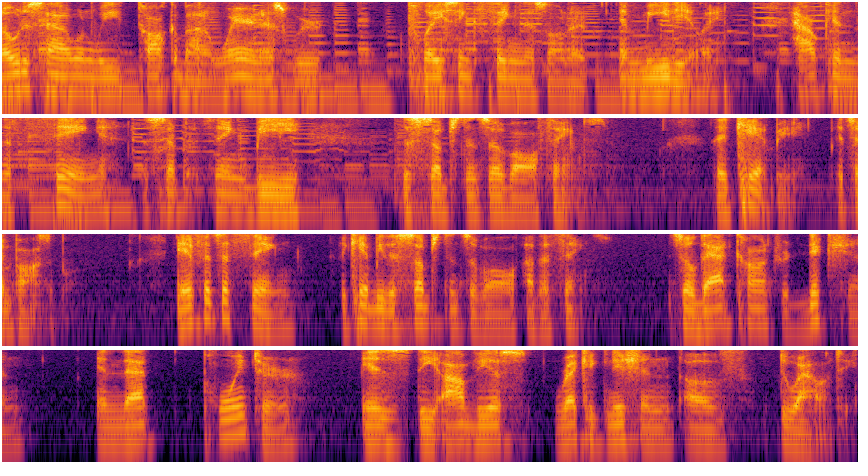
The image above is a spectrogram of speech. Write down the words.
Notice how when we talk about awareness, we're placing thingness on it immediately. How can the thing, the separate thing, be the substance of all things? It can't be. It's impossible. If it's a thing, it can't be the substance of all other things. So that contradiction and that pointer is the obvious recognition of duality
